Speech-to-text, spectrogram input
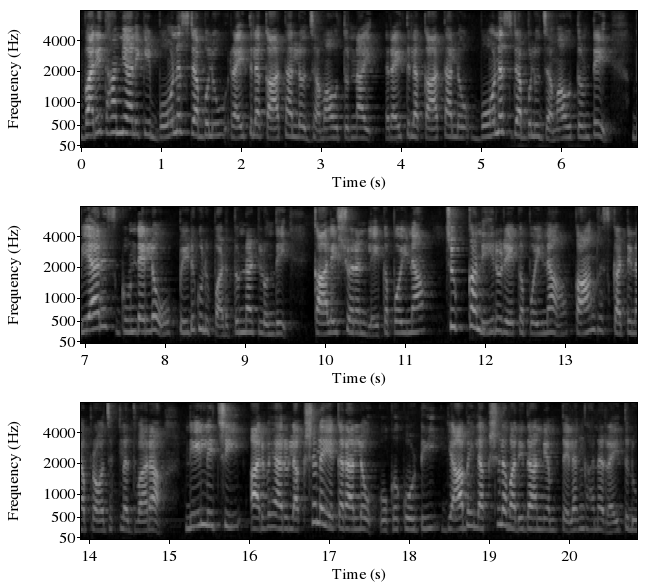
వరి ధాన్యానికి బోనస్ డబ్బులు రైతుల ఖాతాల్లో జమ అవుతున్నాయి. రైతుల ఖాతాల్లో బోనస్ డబ్బులు జమ అవుతుంటే బీఆర్ఎస్ గుండెల్లో పిడుగులు పడుతున్నట్లుంది. కాళేశ్వరం లేకపోయినా చుక్క నీరు లేకపోయినా కాంగ్రెస్ కట్టిన ప్రాజెక్టుల ద్వారా నీళ్ళిచ్చి అరవై ఆరు లక్షల ఎకరాల్లో ఒక కోటి యాభై లక్షల వరి ధాన్యం తెలంగాణ రైతులు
